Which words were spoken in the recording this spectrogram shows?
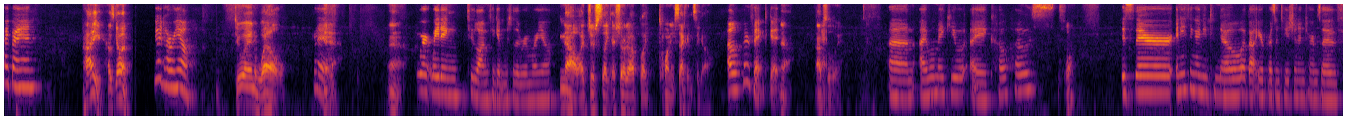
Hi, Brian. Hi, how's it going? Good. How are you? Doing well. Good. Yeah. Yeah. You weren't waiting too long to get into the room, were you? No, I just like I showed up like 20 seconds ago. Oh, perfect. Good. Yeah. Absolutely. Um, I will make you a co-host. Cool. Is there anything I need to know about your presentation in terms of,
